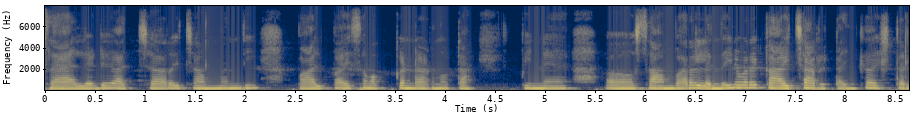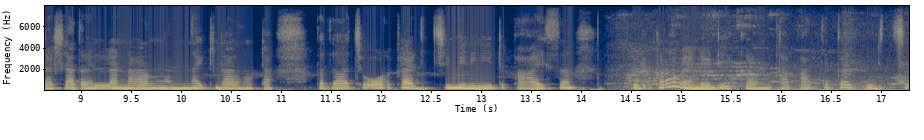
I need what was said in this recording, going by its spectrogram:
salad അച്ചാർ ചമ്മന്തി പാൽപ്പായസം ഒക്കെ ഉണ്ടായിരുന്നു കേട്ടോ പിന്നെ സാമ്പാറല്ല. എന്താ ഇതിന് പറയുക കായ്ച്ചാറ് കേട്ടോ എനിക്കത് ഇഷ്ടമല്ല പക്ഷെ അതെല്ലാം ഉണ്ടായിരുന്നു. നന്നായിട്ടുണ്ടായിരുന്നു കേട്ടോ അപ്പോൾ അതാ ചോറൊക്കെ അടിച്ച് മിനുങ്ങിയിട്ട് പായസം കുടിക്കണോ വേണ്ടേണ്ടി ഇരിക്കുകയായിരുന്നു കേട്ടോ അപ്പോൾ അതൊക്കെ കുടിച്ച്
